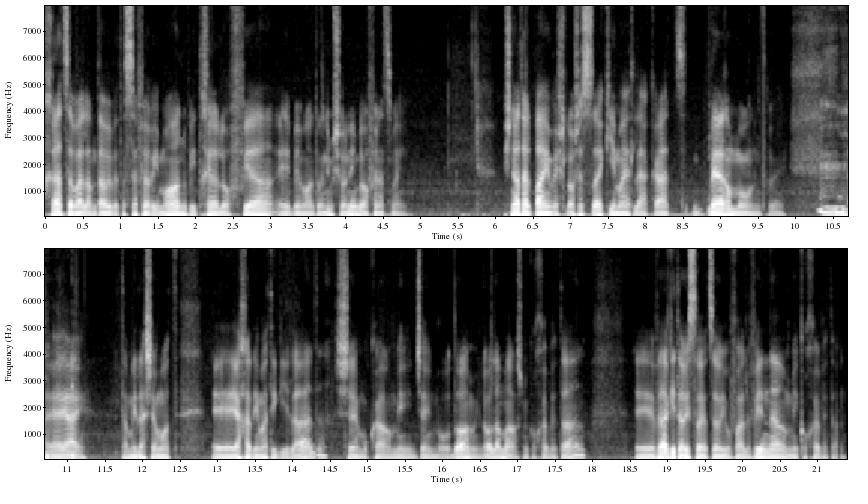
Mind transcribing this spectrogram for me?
אחרי הצבא למדה בבית הספר רימון והתחילה להופיע אה, במועדונים שונים באופן עצמאי. בשנת 2013 הקימה את להקת ברמונט, איי איי איי, תמיד השמות, אה, יחד עם מתי גלעד, שמוכר מג'יין בורדו, מלא למרש, מכוכבת על, אה, והגיטריסט והיוצר יובל וילנר מכוכבת על.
